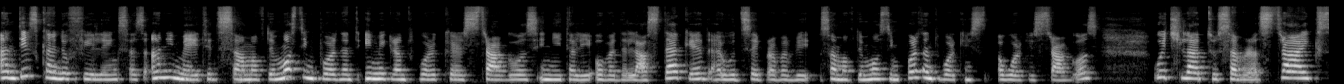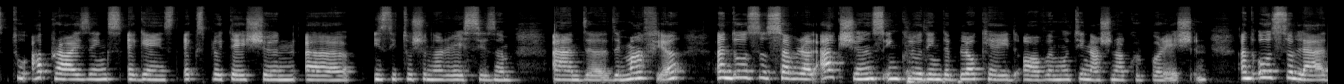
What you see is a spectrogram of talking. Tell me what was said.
And this kind of feelings has animated some of the most important immigrant workers' struggles in Italy over the last decade. I would say probably some of the most important working, uh, worker struggles, which led to several strikes, to uprisings against exploitation, uh, institutional racism, and uh, the mafia and also several actions, including the blockade of a multinational corporation, and also led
